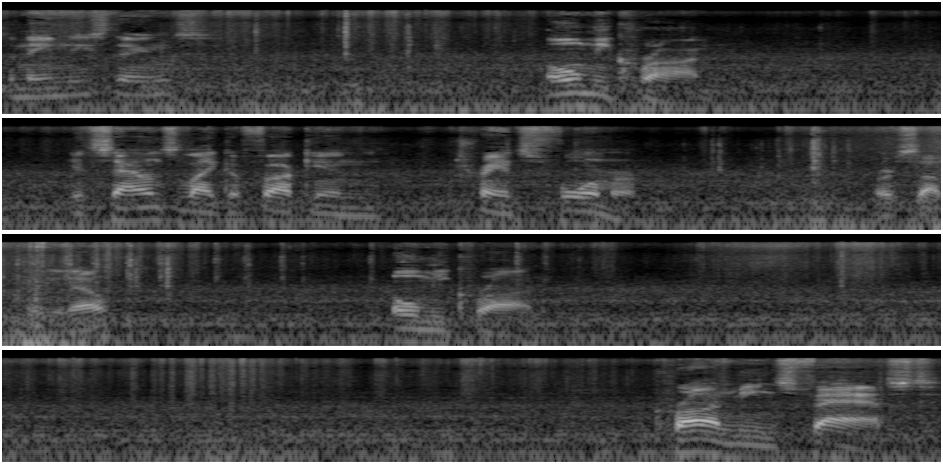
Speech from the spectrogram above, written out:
To name these things? Omicron. It sounds like a fucking transformer or something, you know? Omicron. Cron means fast.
